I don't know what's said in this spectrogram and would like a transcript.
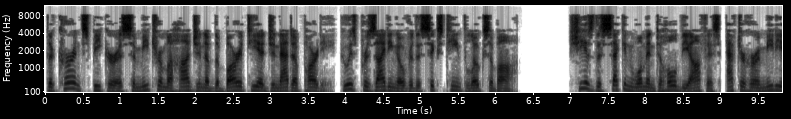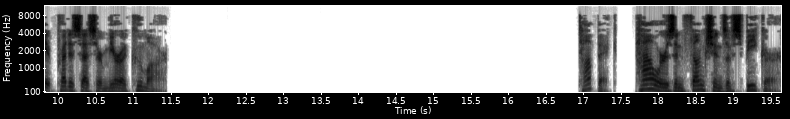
The current Speaker is Sumitra Mahajan of the Bharatiya Janata Party, who is presiding over the 16th Lok Sabha. She is the second woman to hold the office, after her immediate predecessor Meira Kumar. Powers and functions of Speaker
